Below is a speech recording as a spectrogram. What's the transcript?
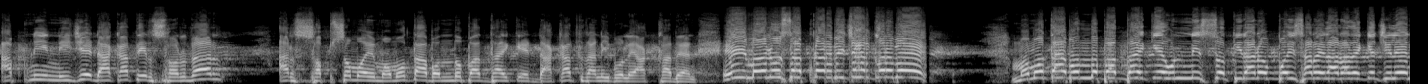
আপনি নিজে ডাকাতের সর্দার আর সবসময় মমতা বন্দ্যোপাধ্যায়কে ডাকাত রানী বলে আখ্যা দেন। এই মানুষ আপনার বিচার করবে। মমতা বন্দ্যোপাধ্যায়কে উনিশশো তিরানব্বই সালে যারা দেখেছিলেন,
